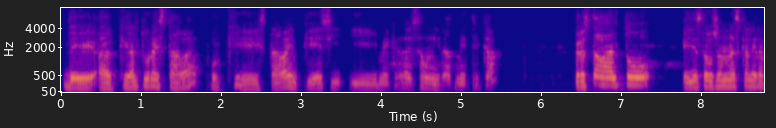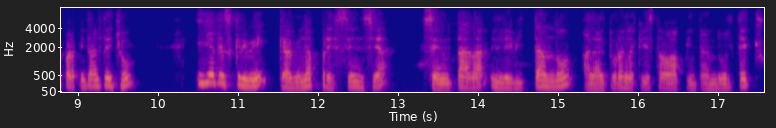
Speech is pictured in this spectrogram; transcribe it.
de a qué altura estaba, porque estaba en pies y, me queda esa unidad métrica, pero estaba alto, ella estaba usando una escalera para pintar el techo, y ella describe que había una presencia sentada, levitando a la altura en la que ella estaba pintando el techo.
